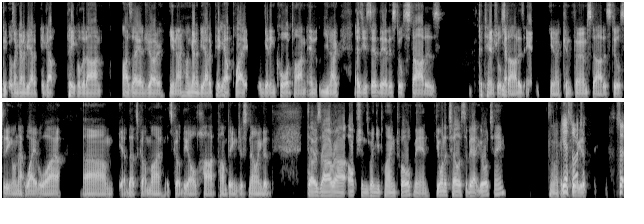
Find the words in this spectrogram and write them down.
because I'm going to be able to pick up people that aren't Isaiah Joe. You know, I'm going to be able to pick yeah. up play getting court time, and you know, as you said there, they're still starters, potential yep. starters, and you know, confirmed starters still sitting on that waiver wire. Um, yeah, that's got my that's got the old heart pumping just knowing that those are uh, options when you're playing 12 man. Do you want to tell us about your team? And I can yeah, so I took, so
